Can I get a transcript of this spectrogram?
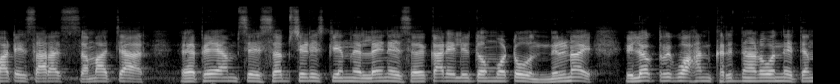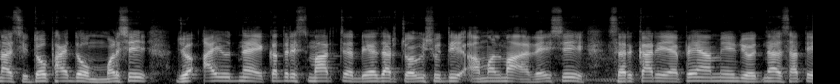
માટે સારા સમાચાર. એફએમસી સબસિડી સ્કીમને લઈને સરકારે લીધો મોટો નિર્ણય. ઇલેક્ટ્રિક વાહન ખરીદનારોને તેના સીધો ફાયદો મળશે જો આ યોજના એકત્રીસ માર્ચ બે હજાર ચોવીસ સુધી અમલમાં રહેશે. સરકારે એફએમઈ યોજના સાથે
